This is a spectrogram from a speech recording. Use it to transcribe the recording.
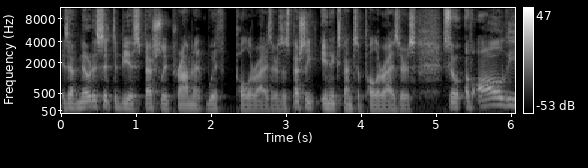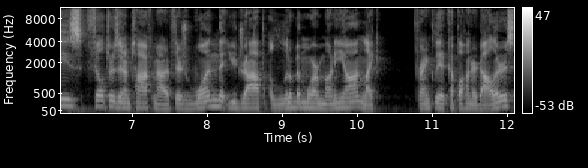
is I've noticed it to be especially prominent with polarizers, especially inexpensive polarizers. So of all these filters that I'm talking about, if there's one that you drop a little bit more money on, like frankly a couple hundred dollars,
